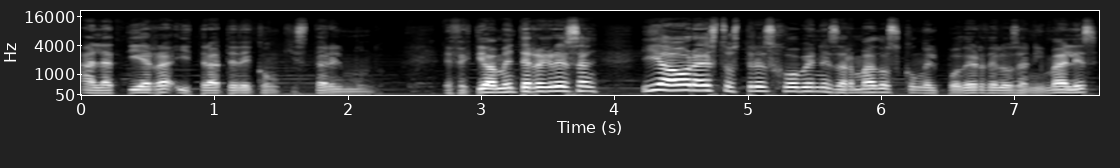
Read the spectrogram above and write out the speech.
a la Tierra y trate de conquistar el mundo. Efectivamente regresan y ahora estos tres jóvenes armados con el poder de los animales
